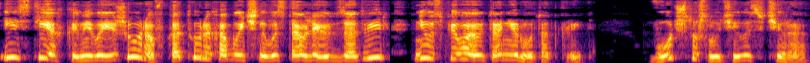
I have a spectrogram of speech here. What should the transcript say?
из тех камевоежеров, которых обычно выставляют за дверь, не успевают они рот открыть. Вот что случилось вчера.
